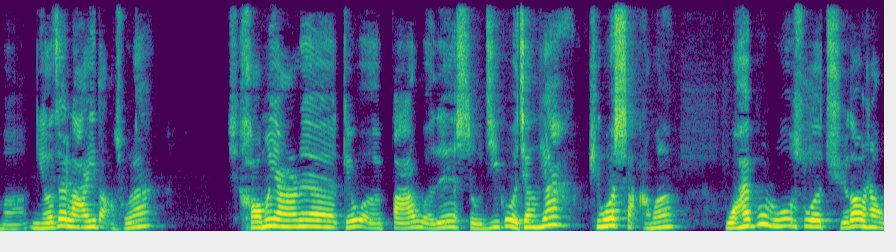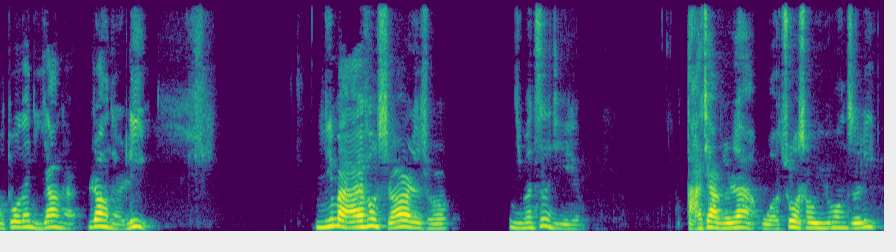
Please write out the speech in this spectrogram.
吗？你要再拉一档出来？好么样的给我把我的手机给我降价？苹果傻吗？我还不如说渠道上我多跟你让点让点利。你买 iPhone 十二的时候，你们自己打价格战，我坐收渔翁之利，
